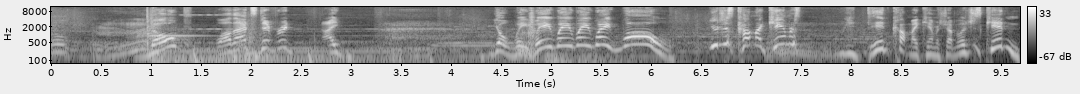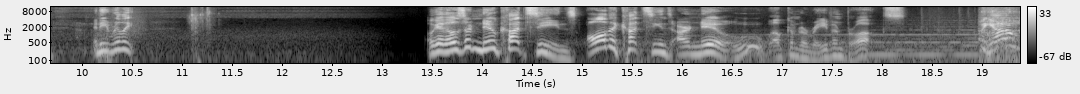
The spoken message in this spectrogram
will... Nope! Well, that's different. I... Yo, wait, wait, wait, wait, wait, whoa! You just cut my camera... You did cut my camera strap. I was just kidding. And he really... Okay, those are new cutscenes. All the cutscenes are new. Ooh, welcome to Raven Brooks. we go.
